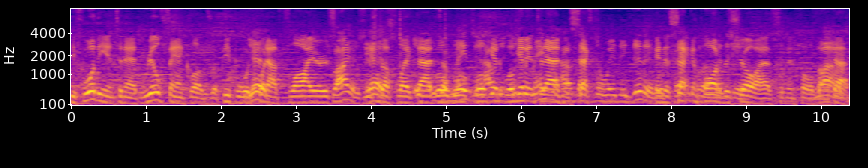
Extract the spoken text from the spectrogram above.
before the internet, real fan clubs where people would Yeah. put out flyers, Flyers, and yes. stuff like that. we'll we'll, we'll get we'll get into that in That's second. the way they did it. In the second part of the show, I have some info about Wow. that.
